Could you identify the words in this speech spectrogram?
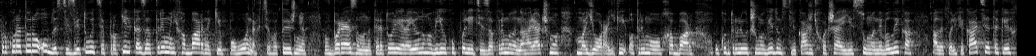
Прокуратура області звітується про кілька затримань хабарників в погонах цього тижня. В Березному на території районного відділку поліції затримали на гарячому майора, який отримував хабар. У контролюючому відомстві кажуть, хоча її сума невелика, але кваліфікація таких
